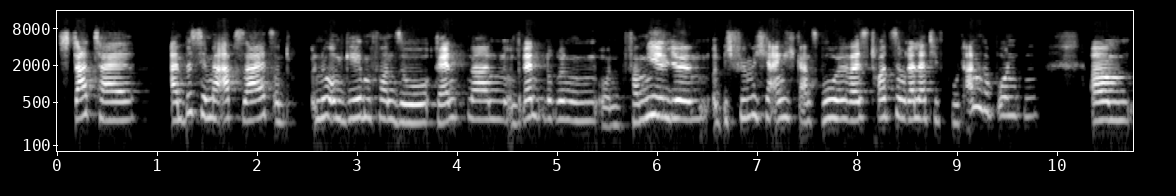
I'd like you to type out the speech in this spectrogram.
Stadtteil ein bisschen mehr abseits und nur umgeben von so Rentnern und Rentnerinnen und Familien. Und ich fühle mich hier eigentlich ganz wohl, weil es trotzdem relativ gut angebunden. Ähm,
